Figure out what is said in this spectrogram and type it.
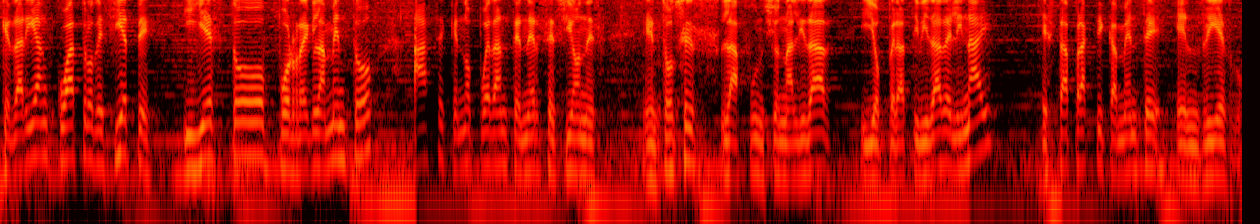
quedarían cuatro de siete, y esto por reglamento hace que no puedan tener sesiones. Entonces la funcionalidad y operatividad del INAI está prácticamente en riesgo.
